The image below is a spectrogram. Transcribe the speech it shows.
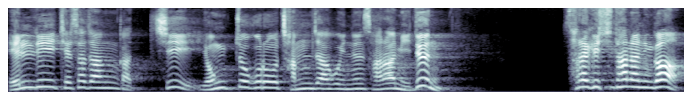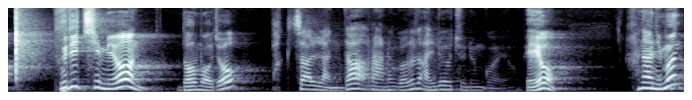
엘리 제사장 같이 영적으로 잠자고 있는 사람이든 살아계신 하나님과 부딪히면 넘어져 박살난다라는 것을 알려주는 거예요. 왜요? 하나님은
